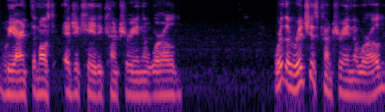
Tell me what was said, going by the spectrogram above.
We aren't the most educated country in the world. We're the richest country in the world.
